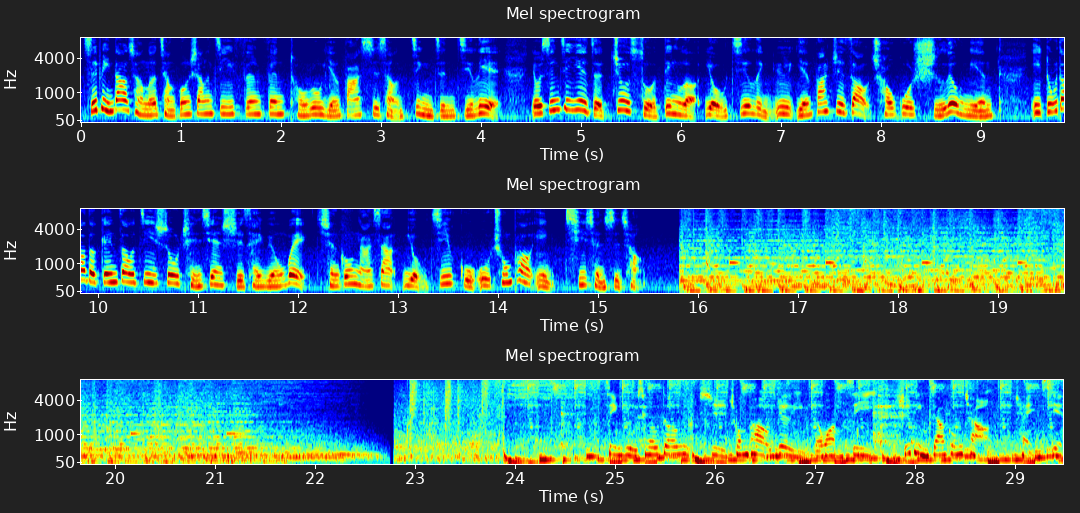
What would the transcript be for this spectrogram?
食品大厂呢抢攻商机，纷纷投入研发，市场竞争激烈。有生技业者就锁定了有机领域研发制造超过十六年，以独到的干燥技术呈现食材原味，成功拿下有机谷物冲泡饮七成市场。秋冬是冲泡热饮的旺季，食品加工厂产线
